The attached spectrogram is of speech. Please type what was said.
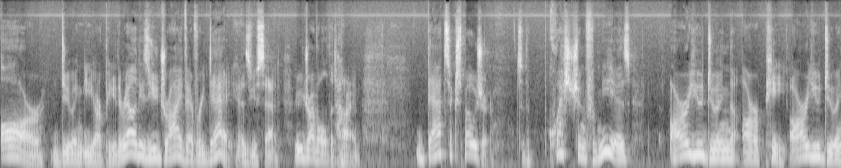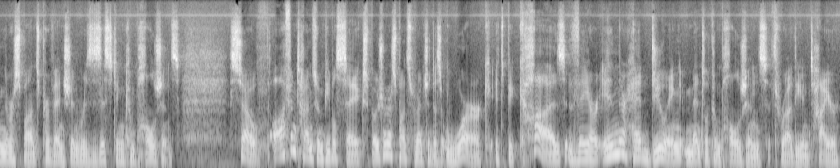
are doing ERP. The reality is you drive every day, as you said, or you drive all the time. That's exposure. So the question for me is are you doing the RP? Are you doing the response prevention resisting compulsions? So, oftentimes when people say exposure and response prevention doesn't work, it's because they are in their head doing mental compulsions throughout the entire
